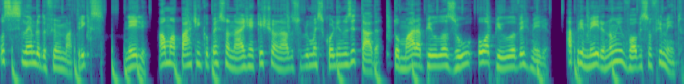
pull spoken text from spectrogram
Você se lembra do filme Matrix? Nele, há uma parte em que o personagem é questionado sobre uma escolha inusitada, tomar a pílula azul ou a pílula vermelha. A primeira não envolve sofrimento,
